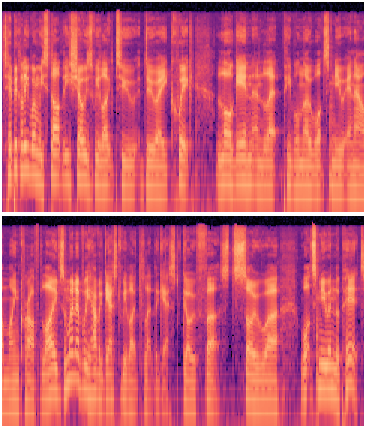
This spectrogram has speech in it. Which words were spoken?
typically when we start these shows, we like to do a quick log in and let people know what's new in our Minecraft lives. And whenever we have a guest, we like to let the guest go first. So uh, what's new in the pit?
